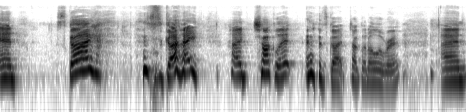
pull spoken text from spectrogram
And Sky, Sky had chocolate, and it's got chocolate all over it. And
